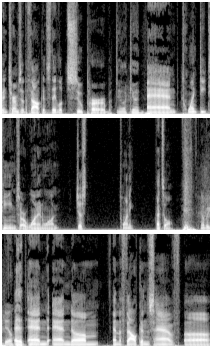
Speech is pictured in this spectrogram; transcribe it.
in terms of the Falcons, they looked superb They look good. and 20 teams are one and one. Just 20. That's all. No big deal. And and and um and the Falcons have uh,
